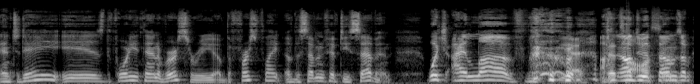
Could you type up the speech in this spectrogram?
and today is the 40th anniversary of the first flight of the 757, which I love. Yeah, I'll, I'll do a thumbs up.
